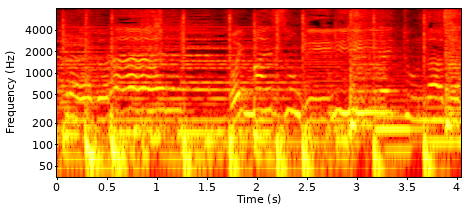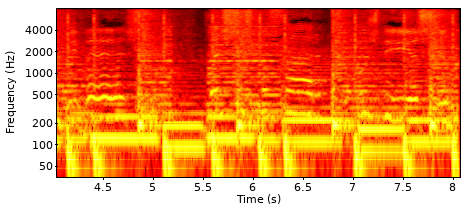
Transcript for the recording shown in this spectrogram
para adorar. Foi mais um dia e tu nada viveste. Deixas passar os dias sempre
